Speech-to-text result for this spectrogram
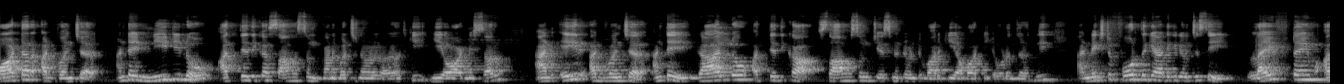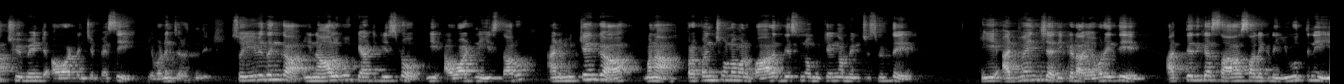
వాటర్ అడ్వెంచర్ అంటే నీటిలో అత్యధిక సాహసం కనబరిచిన వారికి ఈ అవార్డుని ఇస్తారు. అండ్ ఎయిర్ అడ్వెంచర్ అంటే గాలిలో అత్యధిక సాహసం చేసినటువంటి వారికి అవార్డు ఇవ్వడం జరుగుతుంది. అండ్ నెక్స్ట్ ఫోర్త్ కేటగిరీ వచ్చేసి లైఫ్ టైమ్ అచీవ్మెంట్ అవార్డు అని చెప్పేసి ఇవ్వడం జరుగుతుంది. సో ఈ విధంగా ఈ నాలుగు కేటగిరీస్లో ఈ అవార్డుని ఇస్తారు. అండ్ ముఖ్యంగా మన ప్రపంచంలో మన భారతదేశంలో ముఖ్యంగా మీరు చూసినట్లయితే ఈ అడ్వెంచర్ ఇక్కడ ఎవరైతే అత్యధిక సాహసాలు ఇక్కడ యూత్ని ఈ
